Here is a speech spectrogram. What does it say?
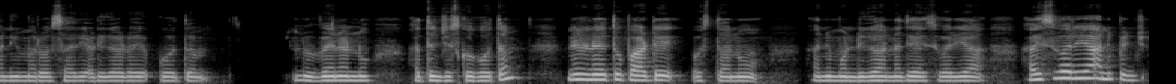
అని మరోసారి అడిగాడు గౌతమ్. నువ్వే నన్ను అర్థం చేసుకో గౌతమ్. నేను నీతో పాటే వస్తాను అని మొండిగా అన్నది ఐశ్వర్య. ఐశ్వర్య అని పెంచు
